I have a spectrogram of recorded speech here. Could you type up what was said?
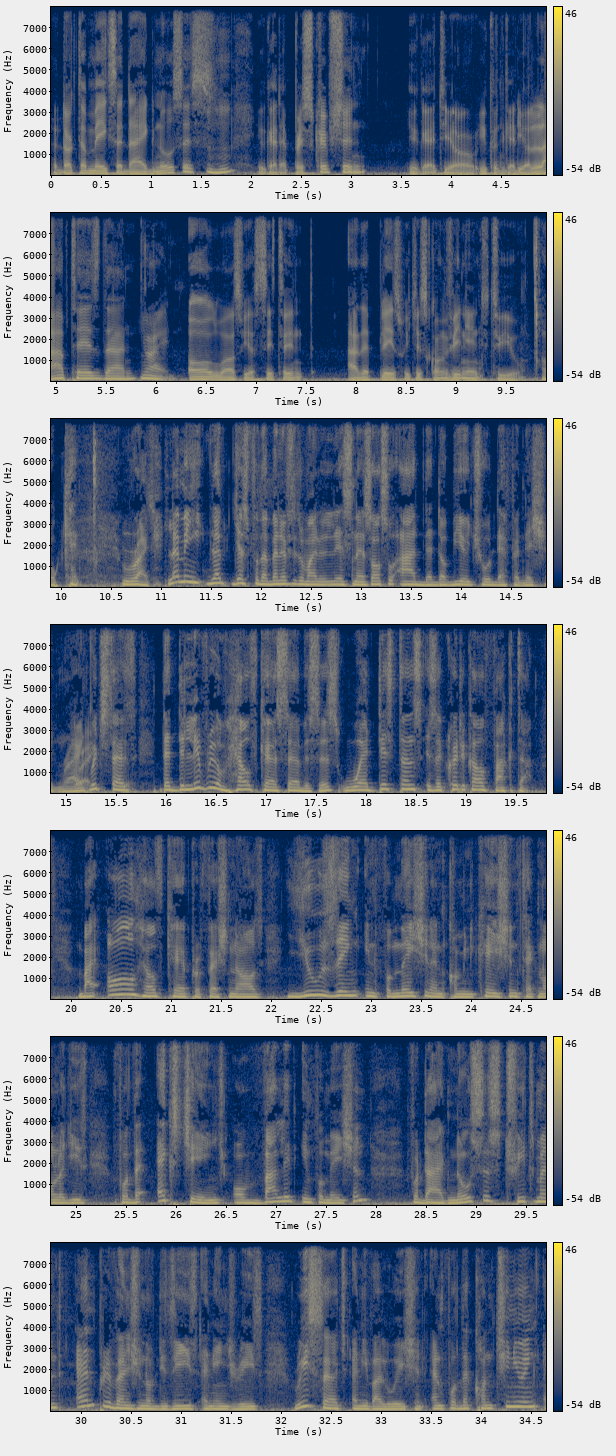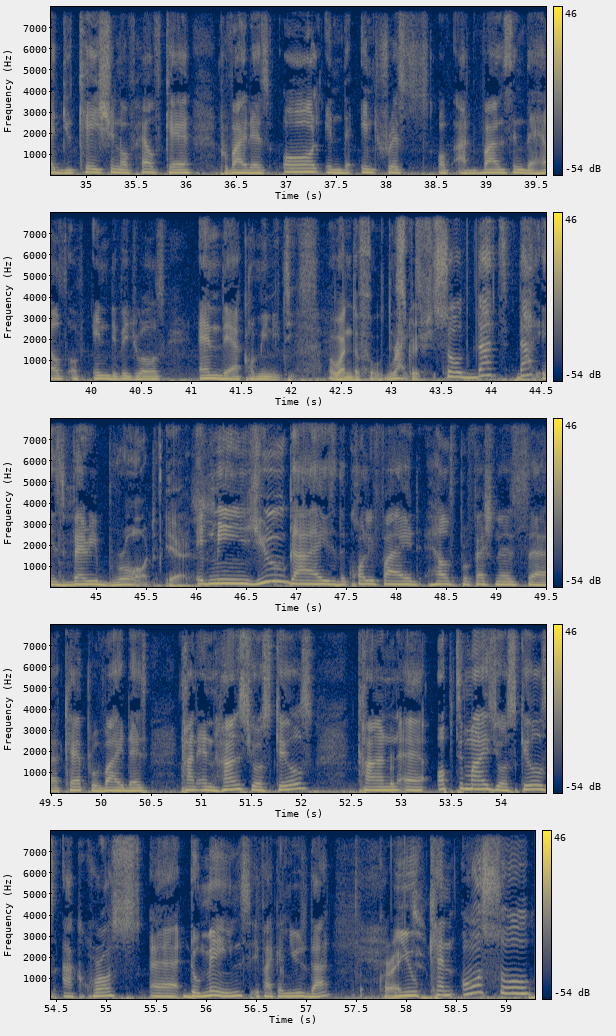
The doctor makes a diagnosis. Mm-hmm. You get a prescription. You get your you can get your lab test done. Right. All whilst you're sitting at a place which is convenient to you. Okay, right. Let me let, just for the benefit of my listeners also add the WHO definition, right, Right. which says the delivery of healthcare services where distance is a critical factor by all healthcare professionals using information and communication technologies for the exchange of valid information for diagnosis, treatment, and prevention of disease and injuries, research and evaluation, and for the continuing education of healthcare providers, all in the interests of advancing the health of individuals and their communities. A wonderful Right. So that that is very broad. Yes. It means you guys, the qualified health professionals, uh, care providers, can enhance your skills, can uh, optimize your skills across uh, domains, if I can use that. Correct. You can also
